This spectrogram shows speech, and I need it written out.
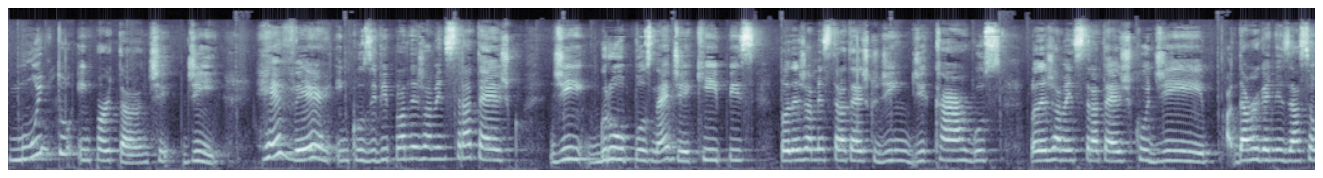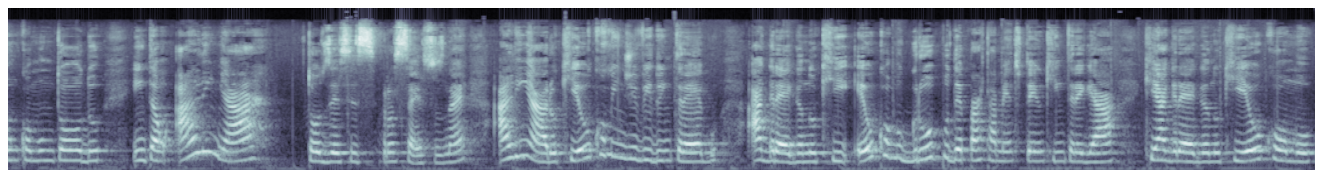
muito importante de rever, inclusive, planejamento estratégico de grupos, né, de equipes, planejamento estratégico de, de cargos, planejamento estratégico de, da organização como um todo. Então, alinhar todos esses processos, né? Alinhar o que eu como indivíduo entrego, agrega no que eu como grupo, departamento tenho que entregar, que agrega no que eu como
